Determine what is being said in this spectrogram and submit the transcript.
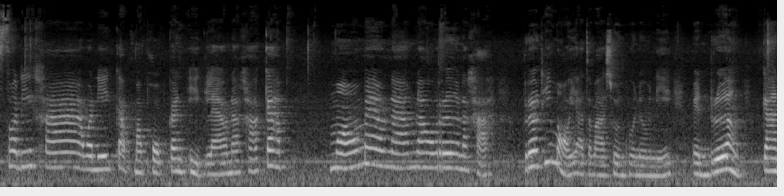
สวัสดีค่ะ วันนี้กลับมาพบกันอีกแล้วนะคะ กับหมอแมวน้ำเล่าเรื่องนะคะ เรื่องที่หมออยากจะมาชวนคุยในวันนี้ เป็นเรื่องการ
